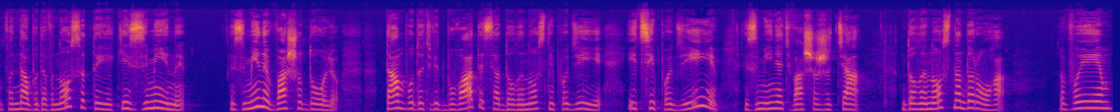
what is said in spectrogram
вона буде вносити якісь зміни, зміни в вашу долю. Там будуть відбуватися доленосні події. І ці події змінять ваше життя. Доленосна дорога. Ви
